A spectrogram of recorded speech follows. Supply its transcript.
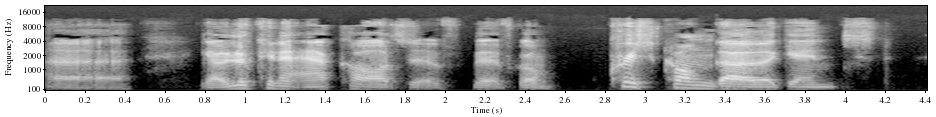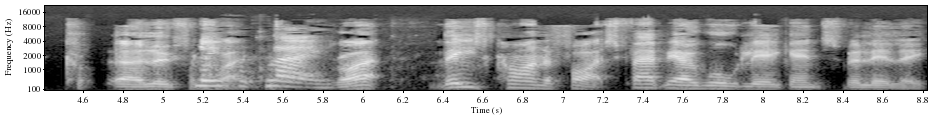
uh, you know, looking at our cards that have, that have gone. Chris Kongo against uh, Luther Clay Luther Clay. right? These kind of fights, Fabio Wardley against Valili,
